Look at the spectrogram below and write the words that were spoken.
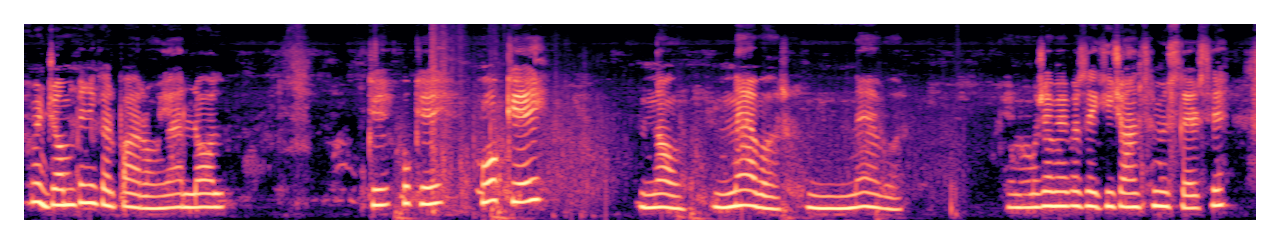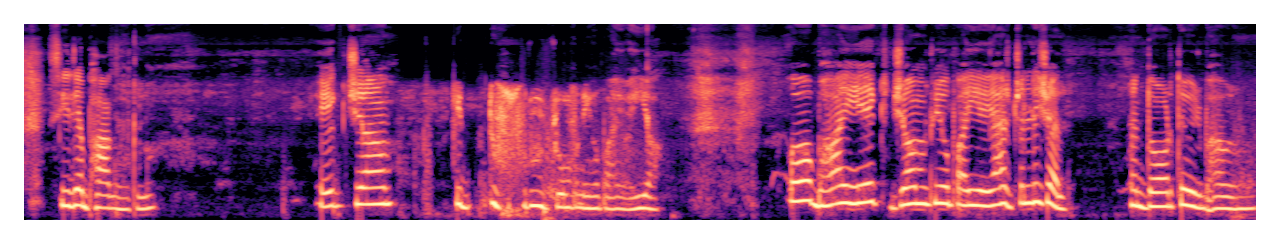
मैं जंप ही नहीं कर पा रहा हूँ यार lol okay okay okay no never never मुझे मेरे पास एक ही चांस है, मैं उस साइड से सीधे भाग निकलूँ। एक कि दूसरी जंप नहीं हो पाई भैया। ओ भाई, एक जंप ही हो पाई है। यार, जल्दी चल। मैं दौड़ते हुए भाग रहा हूँ।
